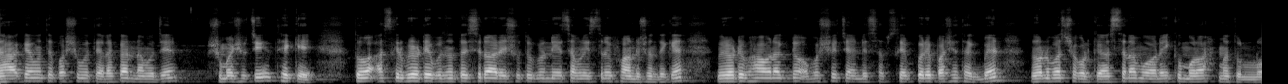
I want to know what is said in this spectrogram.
ঢাকা এবং পার্শ্ববর্তী এলাকার নামাজের সময়সূচি থেকে। তো আজকের ভিডিওটি পর্যন্ত ছিল। আর এই সূত্রগুলো নিয়েছে আমরা ইসলামিক ফাউন্ডেশন থেকে। ভিডিওটি ভালো লাগলে অবশ্যই চ্যানেলটি সাবস্ক্রাইব করে পাশে থাকবেন। ধন্যবাদ সকলকে। আসসালামু আলাইকুম রহমতুল্লাহ।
